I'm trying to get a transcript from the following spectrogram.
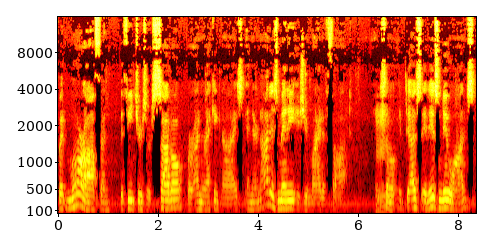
But more often, the features are subtle or unrecognized, and they're not as many as you might have thought. And Mm. so it does. It is nuance,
